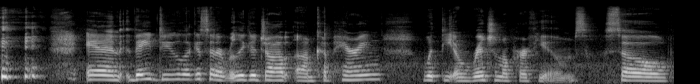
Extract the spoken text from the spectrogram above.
and they do, like I said, a really good job um, comparing with the original perfumes. So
